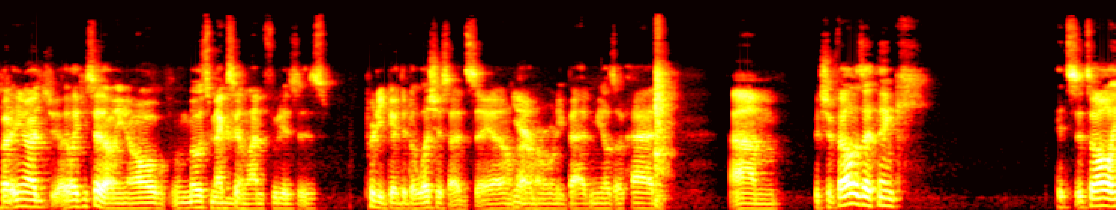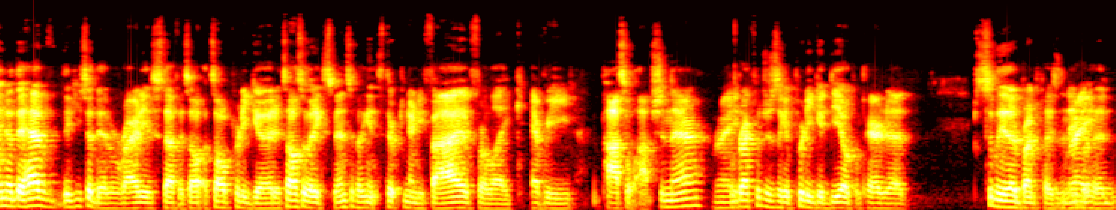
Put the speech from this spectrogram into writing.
but you know, I- like you said, you know, most Mexican Latin food is, is pretty good to delicious. I'd say. I don't, I don't remember any bad meals I've had. Um, but Chavela's, I think, it's it's all you know. They have, like you said, they have a variety of stuff. It's all it's all pretty good. It's also inexpensive. I think it's thirteen ninety five for like every possible option there Right. for breakfast, which is like a pretty good deal compared to some of the other brunch places in the Right. neighborhood.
